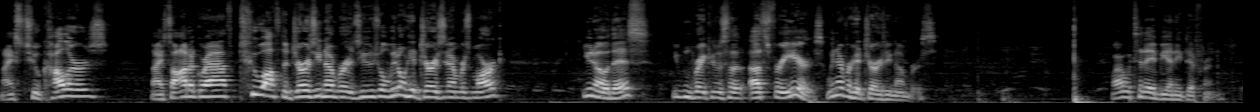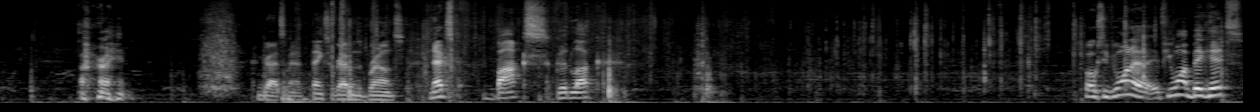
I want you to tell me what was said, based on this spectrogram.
Nice two colors. Nice autograph. Two off the jersey number as usual. We don't hit jersey numbers, Mark. You know this. You've been breaking this us for years. We never hit jersey numbers. Why would today be any different? All right. Congrats, man. Thanks for grabbing the Browns. Next box. Good luck. Folks, if you want to if you want big hits,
